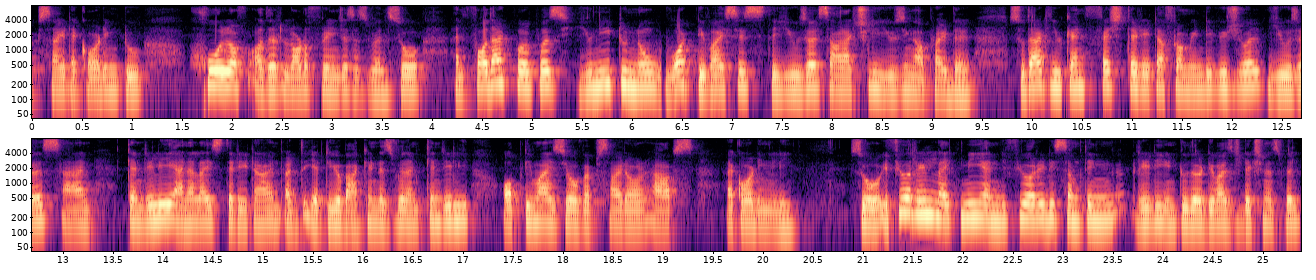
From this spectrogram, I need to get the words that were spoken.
website according to whole of other lot of ranges as well so and for that purpose you need to know what devices the users are actually using up right there so that you can fetch the data from individual users and can really analyze the data and at, the, at your backend as well and can really optimize your website or apps accordingly. So if you are really like me and if you are really something really into the device detection as well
